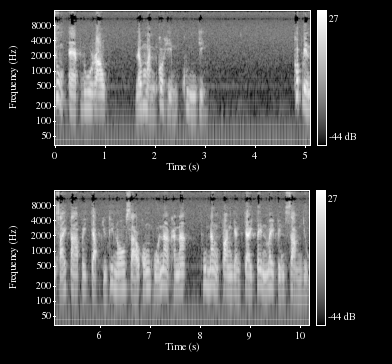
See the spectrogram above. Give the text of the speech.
ซุ่มแอบดูเรา แล้วมันก็เห็นคุณหญิง เขาเปลี่ยนสายตาไปจับอยู่ที่น้องสาวของหัวหน้าคณะ ผู้นั่งฟังอย่างใจเต้นไม่เป็นซ้ำอยู่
